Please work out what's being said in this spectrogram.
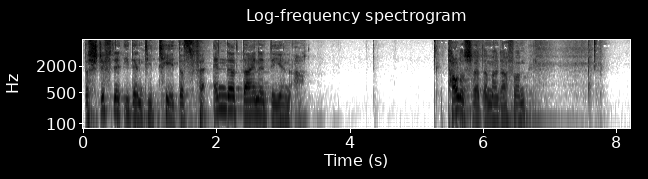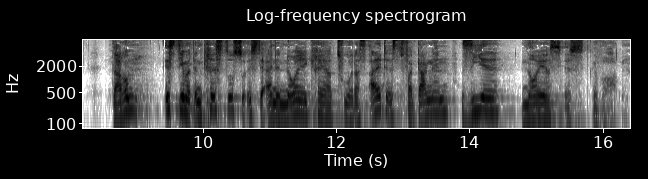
Das stiftet Identität. Das verändert deine DNA. Paulus schreibt einmal davon, darum ist jemand in Christus, so ist er eine neue Kreatur. Das Alte ist vergangen, siehe, Neues ist geworden.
